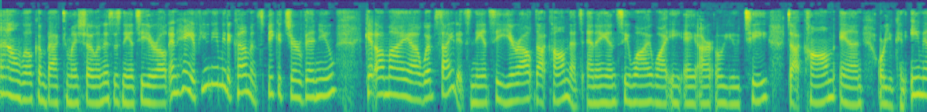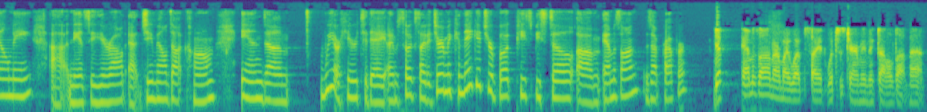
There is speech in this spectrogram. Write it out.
Oh, welcome back to my show. And this is Nancy Yearout. And hey, if you need me to come and speak at your venue, get on my uh, website. It's nancyyearout.com. That's N-A-N-C-Y-Y-E-A-R-O-U-T dot com. And, or you can email me, uh, nancyyearout at gmail.com. And, um, we are here today. I'm so excited. Jeremy, can they get your book, Peace Be Still, um, Amazon? Is that proper? yep amazon or my website which is jeremymcdonald.net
